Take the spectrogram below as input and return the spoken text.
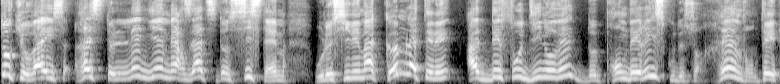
Tokyo Vice reste l'énième ersatz d'un système où le cinéma, comme la télé, à défaut d'innover, de prendre des risques ou de se réinventer,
